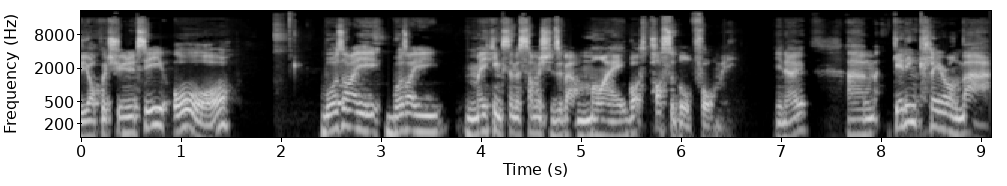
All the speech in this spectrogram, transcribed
the opportunity, or was I was I making some assumptions about my what's possible for me? You know, um, getting clear on that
